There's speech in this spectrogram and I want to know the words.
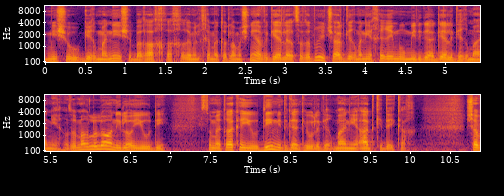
מישהו גרמני שברח אחרי מלחמת העולם השנייה והגיע לארה"ב, שאל גרמני אחר אם הוא מתגעגע לגרמניה. אז הוא אמר לו, לא, אני לא יהודי. זאת אומרת, רק היהודים התגעגעו לגרמניה עד כדי כך. עכשיו,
